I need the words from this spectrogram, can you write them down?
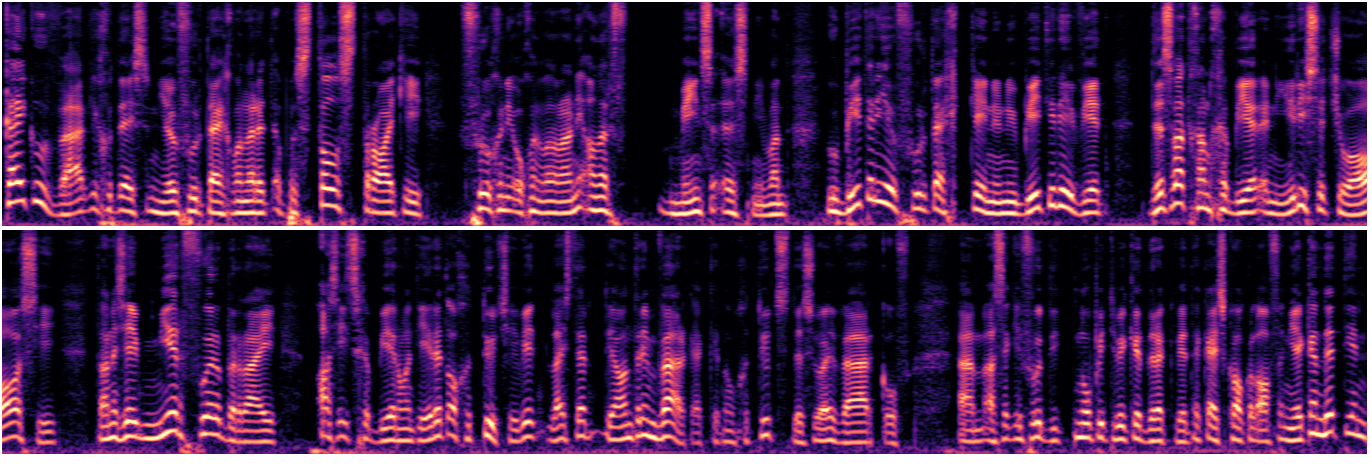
kyk hoe werk die goeders in jou voertuig wanneer dit op 'n stil straatjie vroeg in die oggend wanneer daar nie ander mense is nie want hoe beter jy jou voertuig ken en hoe beter jy weet dis wat gaan gebeur in hierdie situasie dan is jy meer voorberei as iets gebeur want jy het dit al getoets. Jy weet luister die handrem werk. Ek het hom getoets dis hoe hy werk of um, as ek die voet die knoppie twee keer druk weet ek hy skakel af en jy kan dit teen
